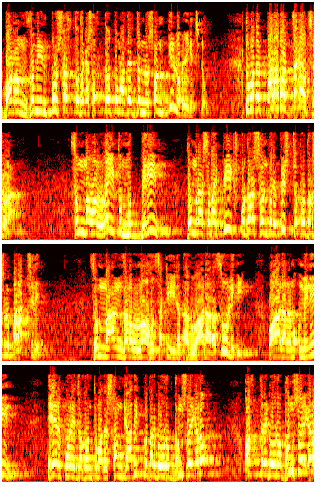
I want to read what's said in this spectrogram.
বরং জমিন প্রশস্ত থাকা সত্ত্বেও তোমাদের জন্য সংকীর্ণ হয়ে গেছিল। তোমাদের পালাবার জায়গাও ছিল না। তুমুদ্দিন তোমরা সবাই পিঠ প্রদর্শন করে পৃষ্ঠ প্রদর্শন পালাচ্ছিলে। সুম্মা আনজালাল্লাহু সাকিনাতাহু আলা রাসূলিহি ওয়া আলাল মুমিনিন। এরপরে যখন তোমাদের সংখ্যা আধিক্যতার গৌরব ধ্বংস হয়ে গেল, অস্ত্রের গৌরব ধ্বংস হয়ে গেল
